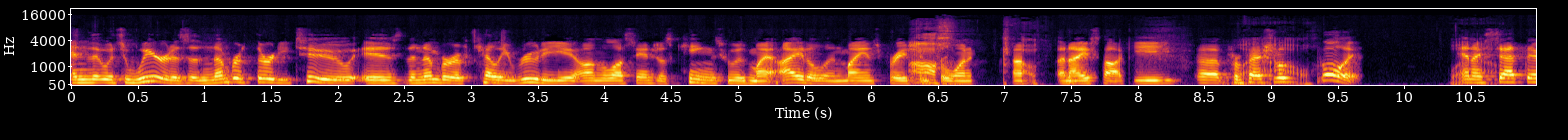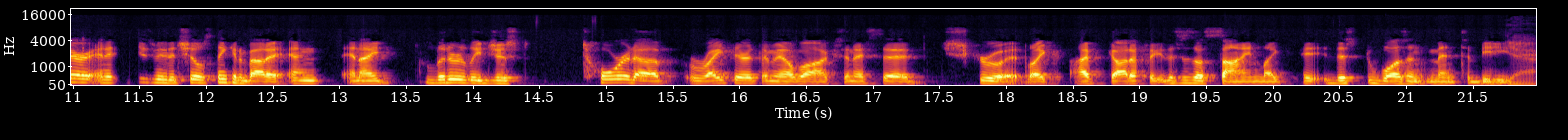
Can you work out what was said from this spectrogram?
And what's weird is the number 32 is the number of Kelly Hrudey on the Los Angeles Kings, who was my idol and my inspiration oh, for wanting wow. an ice hockey uh, professional wow. goalie. Wow. And I sat there, and it gives me the chills thinking about it. And and I literally just tore it up right there at the mailbox, and I said, "Screw it! Like I've got to figure. This is a sign. Like it, this wasn't meant to be." Yeah.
